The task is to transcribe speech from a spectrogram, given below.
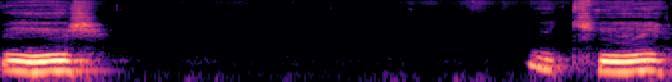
1 2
